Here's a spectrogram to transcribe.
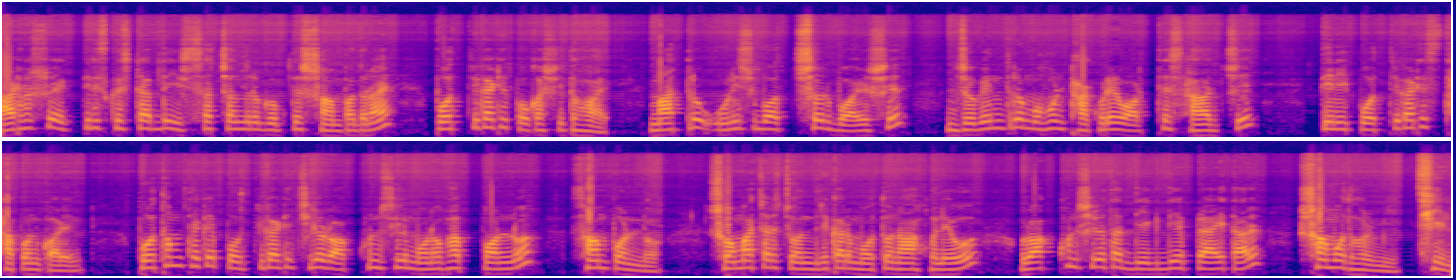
আঠারোশো একত্রিশ খ্রিস্টাব্দে ঈশ্বরচন্দ্র গুপ্তের সম্পাদনায় পত্রিকাটি প্রকাশিত হয়। মাত্র উনিশ বৎসর বয়সে যোগেন্দ্র মোহন ঠাকুরের অর্থের সাহায্যে তিনি পত্রিকাটি স্থাপন করেন। প্রথম থেকে পত্রিকাটি ছিল রক্ষণশীল মনোভাবপন্ন সম্পন্ন। সমাচার চন্দ্রিকার মতো না হলেও রক্ষণশীলতার দিক দিয়ে প্রায় তার সমধর্মী ছিল।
